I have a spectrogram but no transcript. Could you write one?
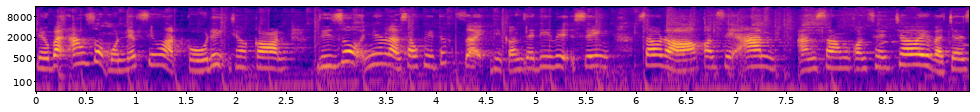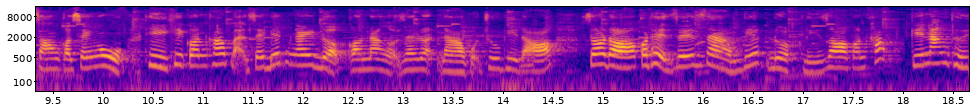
nếu bạn áp dụng một nếp sinh hoạt cố định cho con, ví dụ như là sau khi thức dậy thì con sẽ đi vệ sinh, sau đó con sẽ ăn ăn xong con sẽ chơi và chơi xong con sẽ ngủ thì khi con khóc, bạn sẽ biết ngay được con đang ở giai đoạn nào của chu kỳ đó Do đó có thể dễ dàng biết được lý do con khóc. Kỹ năng thứ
